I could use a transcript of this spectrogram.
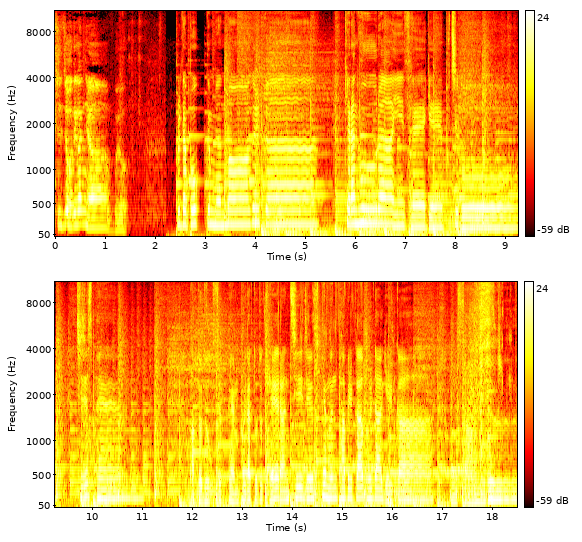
치즈 어디 갔냐? 뭐요? 불닭볶음면 먹을까? 계란 후라이 3개 붙이고 치즈 스팸 밥도둑 스팸 불닭도둑 계란 치즈. 스팸은 밥일까 불닭일까? 옹사운드.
